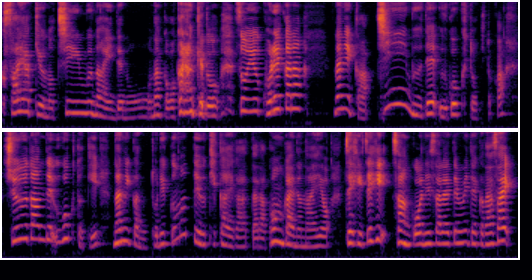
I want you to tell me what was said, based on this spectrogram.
草野球のチーム内でのなんか分からんけどそういうこれから何かチームで動く時とか集団で動く時何かに取り組むっていう機会があったら今回の内容ぜひぜひ参考にされてみてください。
